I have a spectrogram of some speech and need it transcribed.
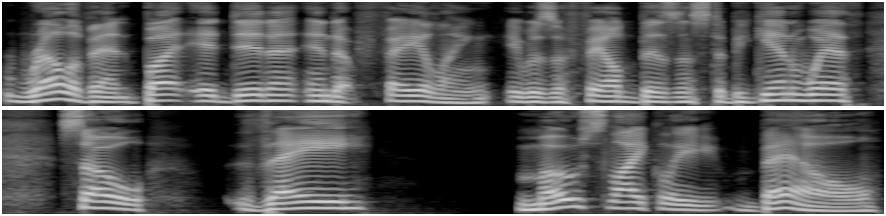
relevant, but it didn't end up failing. It was a failed business to begin with. So they most likely, Belle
